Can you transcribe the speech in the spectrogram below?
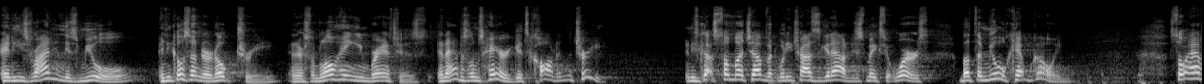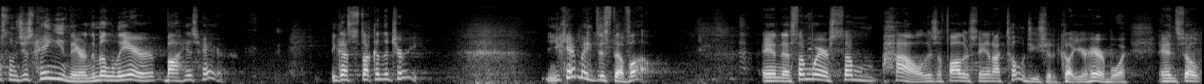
And he's riding his mule and he goes under an oak tree and there's some low hanging branches and Absalom's hair gets caught in the tree. And he's got so much of it when he tries to get out, it just makes it worse. But the mule kept going. So Absalom's just hanging there in the middle of the air by his hair. He got stuck in the tree. You can't make this stuff up. And uh, somewhere, somehow, there's a father saying, I told you you should have cut your hair, boy. And so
